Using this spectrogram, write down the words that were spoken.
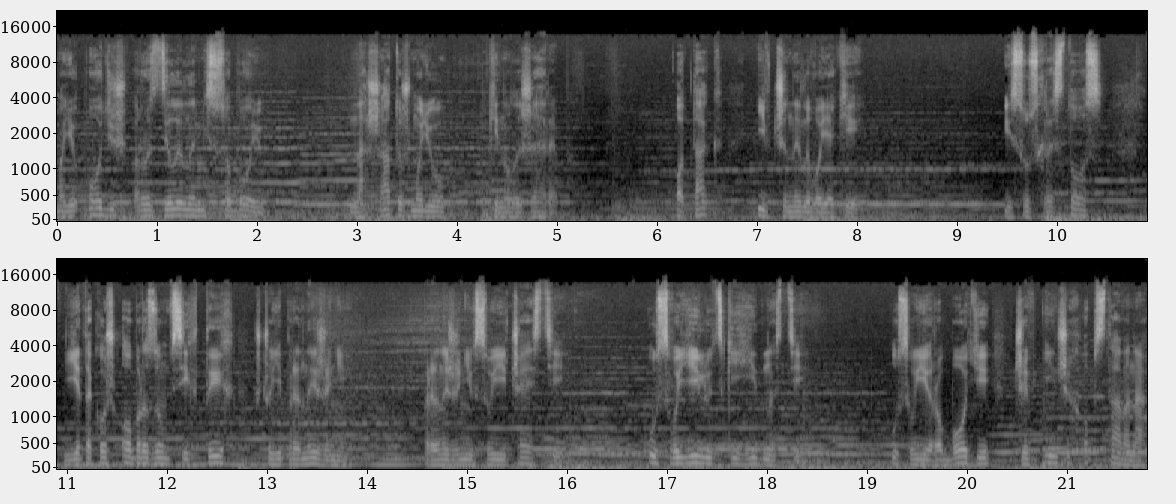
Мою одіж розділили між собою, на шату ж мою кинули жереб. Отак і вчинили вояки. Ісус Христос є також образом всіх тих, що є принижені, принижені в своїй честі, у своїй людській гідності, у своїй роботі чи в інших обставинах.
